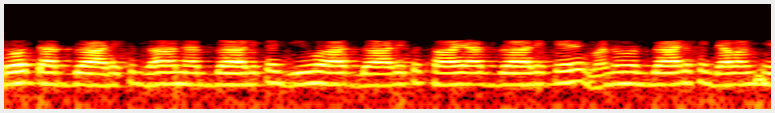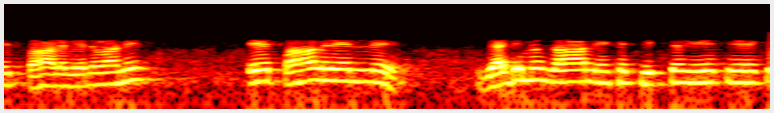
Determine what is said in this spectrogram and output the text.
සෝතද්්වාරික ගානද්්වාරික ජීවද්්වාරික කායද්්වාරික මනෝද්්වාරික ජවන් සිත් පහළ වෙනවනේ. ඒ පහළ වෙන්නේ වැඩිම ගානයක චිත්ත වේතයක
